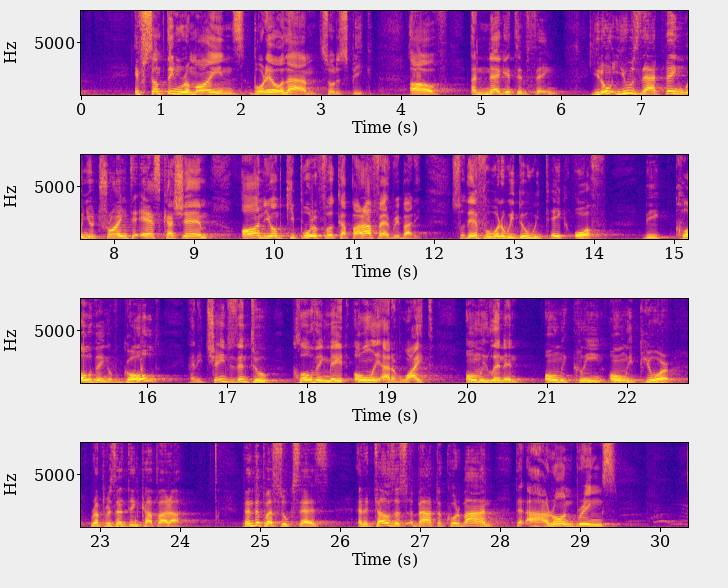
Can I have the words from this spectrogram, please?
If something reminds Borei Olam, so to speak, of a negative thing, you don't use that thing when you're trying to ask Hashem on Yom Kippur for kapara for everybody. So therefore, what do we do? We take off the clothing of gold and he changes into clothing made only out of white, only linen, only clean, only pure, representing kapara. Then the pasuk says, and it tells us about the korban that Aharon brings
